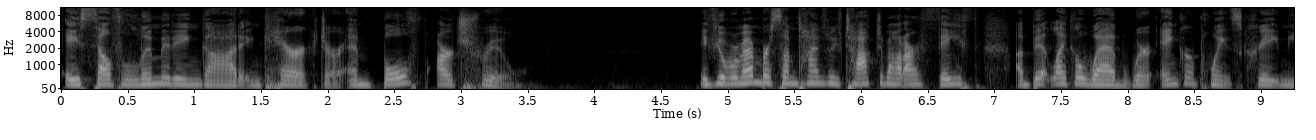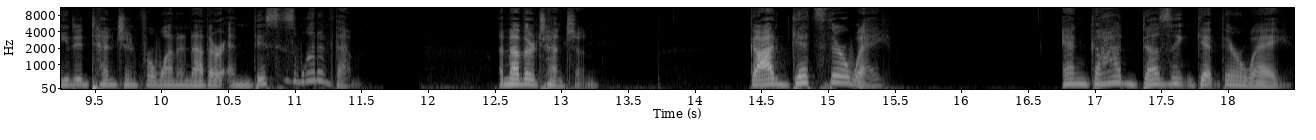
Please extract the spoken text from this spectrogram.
a self limiting God in character, and both are true. If you'll remember, sometimes we've talked about our faith a bit like a web where anchor points create needed tension for one another, and this is one of them. Another tension God gets their way, and God doesn't get their way.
